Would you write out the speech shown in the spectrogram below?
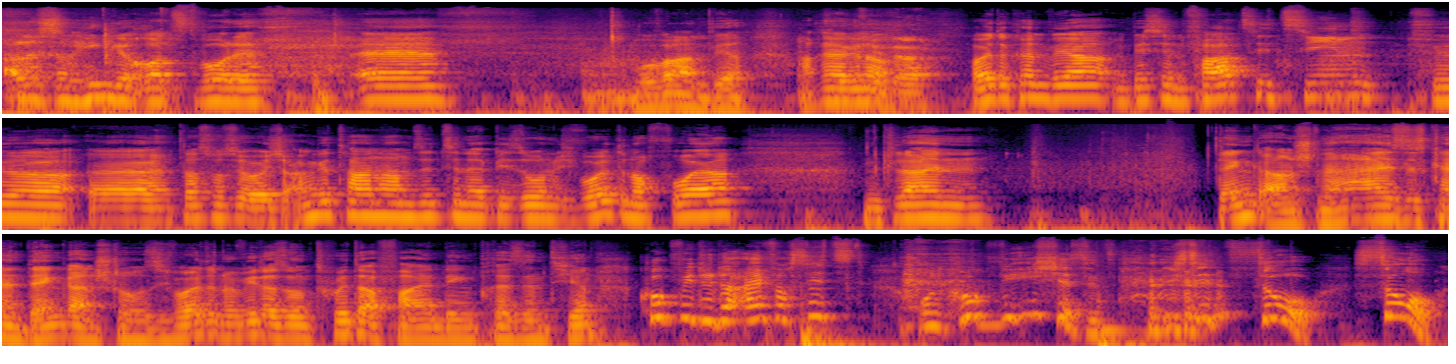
Alles so hingerotzt wurde. Äh, wo waren wir? Ach ja, genau. Genau. Heute können wir ein bisschen Fazit ziehen für äh, das, was wir euch angetan haben, 17 Episoden. Ich wollte noch vorher einen kleinen Denkanstoß. Nein, es ist kein Denkanstoß. Ich wollte nur wieder so ein Twitter-Finding präsentieren. Guck, wie du da einfach sitzt. Und guck, wie ich hier sitze. Ich sitze so, so.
